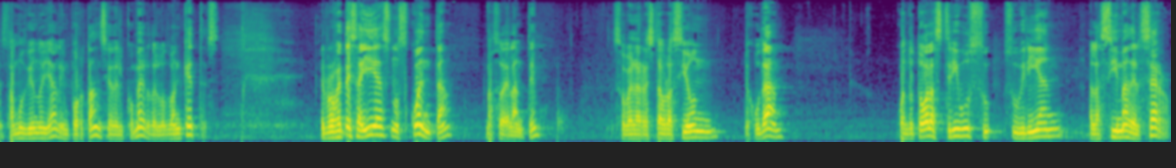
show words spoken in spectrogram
Estamos viendo ya la importancia del comer, de los banquetes. El profeta Isaías nos cuenta, más adelante, sobre la restauración de Judá, cuando todas las tribus subirían a la cima del cerro.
